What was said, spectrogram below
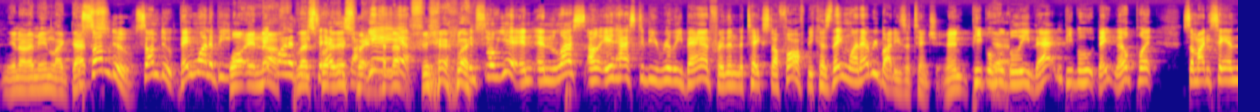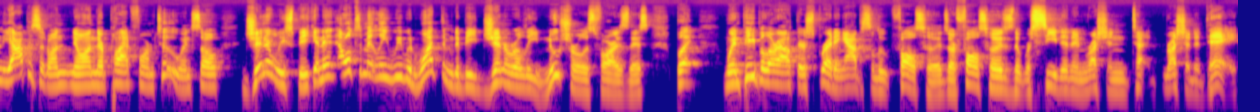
You know what I mean? Like that. Well, some do, some do. They want to be well enough. Let's put it this way. Yeah, enough. yeah. yeah like, and so yeah, and unless uh, it has to be really bad for them to take stuff off because they want everybody's attention, and people yeah. who believe that, and people who they they'll put somebody saying the opposite on you know on their platform too. And so generally speaking, and ultimately we would want them to be generally neutral as far as this, but when people are out there spreading absolute falsehoods or falsehoods that were seeded in Russian t- Russia today,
